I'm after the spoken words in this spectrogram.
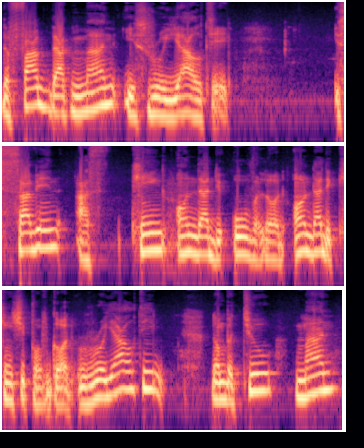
the fact that man is royalty is serving as king under the overlord, under the kingship of God. Royalty, number two, man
